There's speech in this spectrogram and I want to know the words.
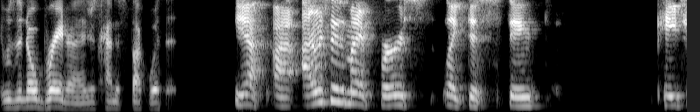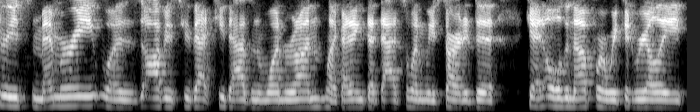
It was a no brainer. And I just kind of stuck with it. Yeah. I, I would say that my first, like, distinct Patriots memory was obviously that 2001 run. Like, I think that that's when we started to get old enough where we could really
